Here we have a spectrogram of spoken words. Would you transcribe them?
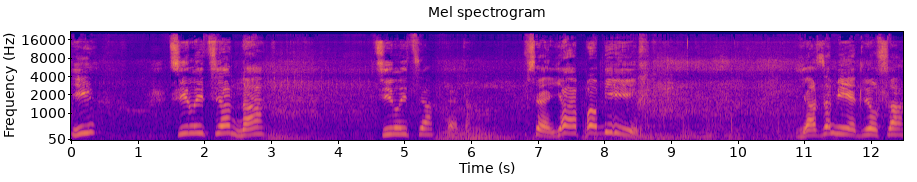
і цілиться на цілиться. Это. Все, я побіг. Я замедлився.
